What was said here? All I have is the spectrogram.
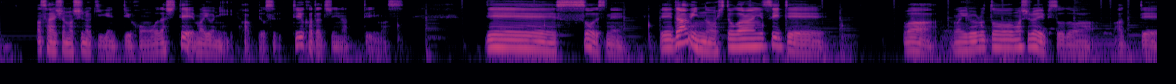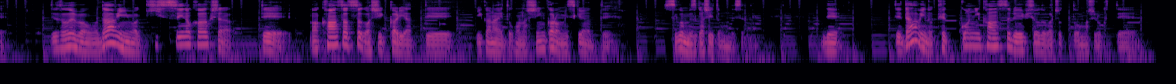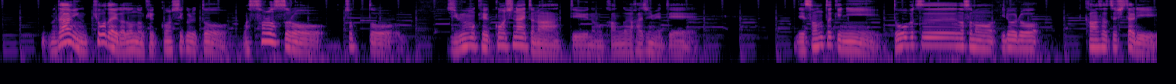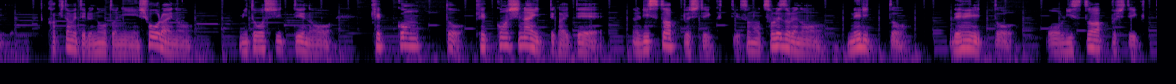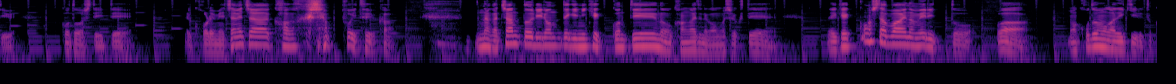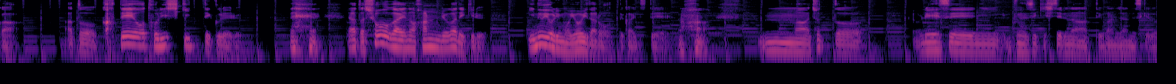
まあ、最初の死の起源っていう本を出して、まあ、世に発表するっていう形になっています。でそうですね。でダーウィンの人柄については、まあ、いろいろと面白いエピソードはあってで例えばダーウィンは生粋の科学者で、まあ、観察とかをしっかりやっていかないとこの進化論を見つけるのってすごい難しいと思うんですよね。ででダーウィンの結婚に関するエピソードがちょっと面白くてダーウィン兄弟がどんどん結婚してくると、まあ、そろそろちょっと自分も結婚しないとなっていうのを考え始めてでその時に動物のそのいろいろ観察したり書き留めてるノートに将来の見通しっていうのを結婚と結婚しないって書いてリストアップしていくっていうそのそれぞれのメリットデメリットをリストアップしていくっていうことをしていてでこれめちゃめちゃ科学者っぽいというかなんかちゃんと理論的に結婚っていうのを考えてるのが面白くてで結婚した場合のメリットは、まあ、子供ができるとかあと家庭を取り仕切ってくれる。であと生涯の伴侶ができる。犬よりも良いだろうって書いててうんまあちょっと冷静に分析してるなっていう感じなんですけど。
